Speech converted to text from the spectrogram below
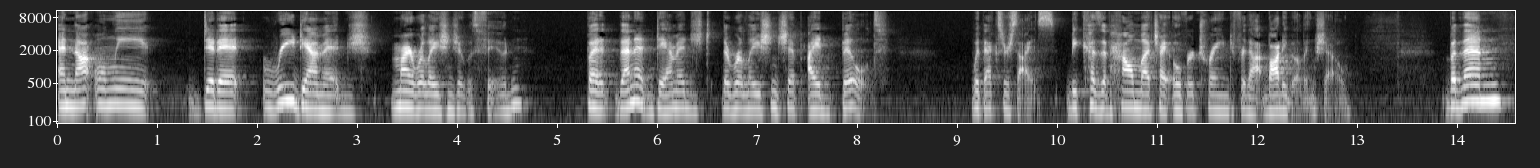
And not only did it re damage my relationship with food, but then it damaged the relationship I had built with exercise because of how much I overtrained for that bodybuilding show. But then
